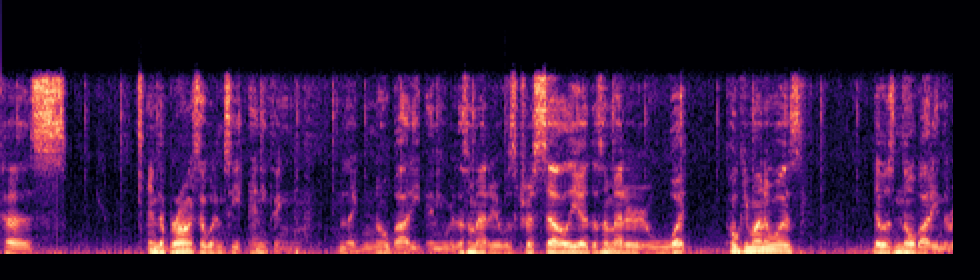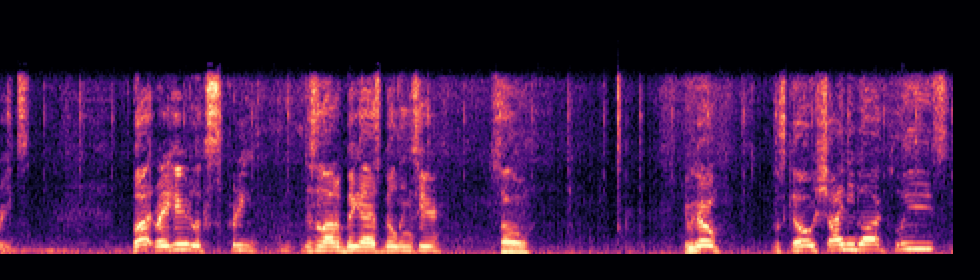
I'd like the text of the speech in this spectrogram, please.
Cause in the Bronx I wouldn't see anything. Like nobody anywhere. Doesn't matter it was Cresselia, doesn't matter what Pokemon it was, there was nobody in the raids. But right here looks pretty there's a lot of big ass buildings here. So here we go. Let's go, shiny log, please.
